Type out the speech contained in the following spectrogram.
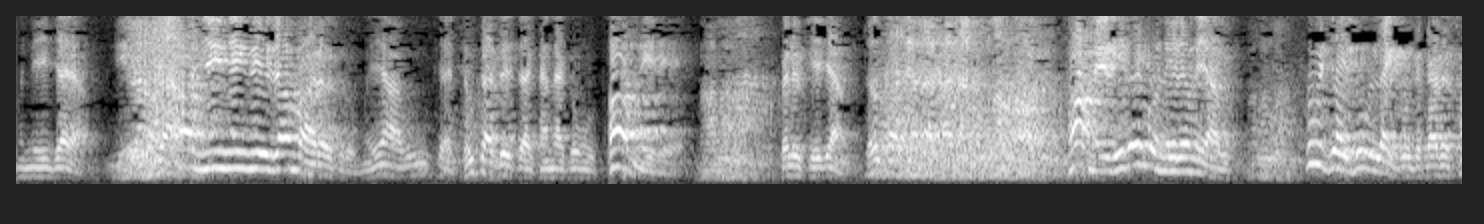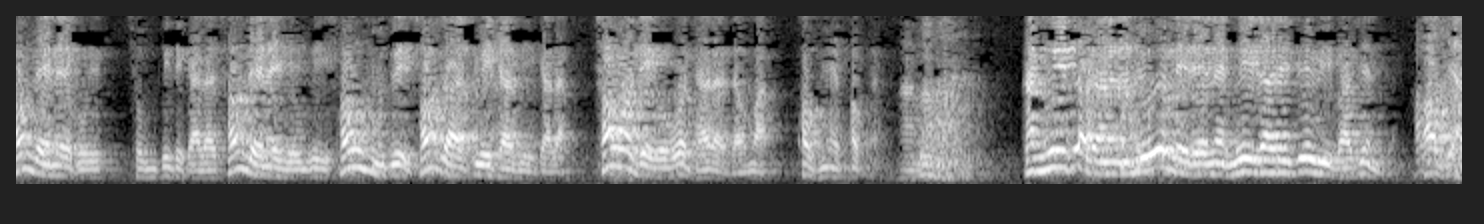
မနေကြရဘူးငြိမ့်ငြိမ့်နေစမ်းပါတော့ဆိုတော့မရဘူးဖြတ်ဒုက္ခသစ္စာခန္ဓာကိုယ်ကိုဖောက်နေတယ်မှန်ပါဘယ်လိုဖြေကြမလဲဒုက္ခသစ္စာခန္ဓာမှန်ပါမှန်ပါဖောက်နေဒီတိုင်းကိုနေလို့မရဘူး သူ့ကြိုက်သူ့လိုက်ကိုတခါတော့ဆောင်းတယ်နဲ့ကိုခြုံပြီးဒီကလာဆောင်းတယ်နဲ့ယုံပြီးဆောင်းမှုတွေ့ဆောင်းစာတွေ့ထားပြီးကလာဆောင်းဝတ်တွေကိုဝတ်ထားတာတောင်မှဖောက်နေဖောက်တာမှန်ပါခဏွေကြောက်တာနဲ့ညိုနေတယ်နဲ့ငွေသားတွေတွေးပြီးဘာဖြစ်နေလဲဟောပြန်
